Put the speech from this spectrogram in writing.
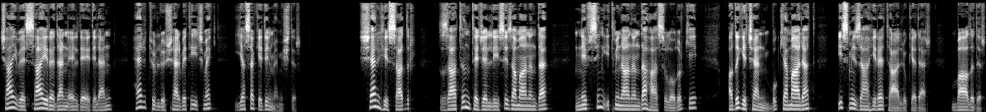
çay ve saireden elde edilen her türlü şerbeti içmek yasak edilmemiştir. Şerh-i Sadr zatın tecellisi zamanında nefsin itminanında hasıl olur ki adı geçen bu kemalat ismi zahire taalluk eder, bağlıdır.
